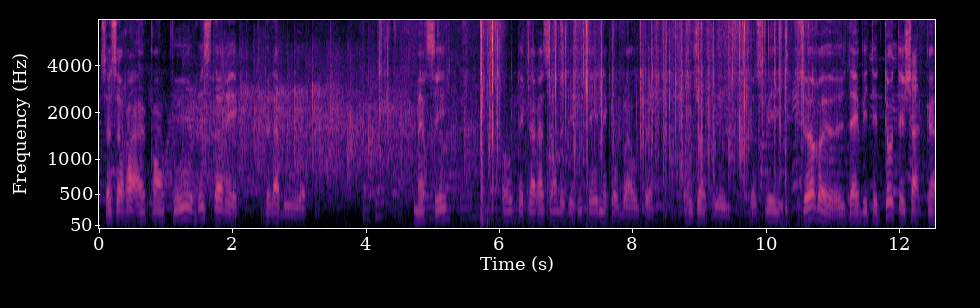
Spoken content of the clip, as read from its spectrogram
Ce sera un concours historique de la bourre. Merci aux déclarations de député Nickel Aujourd'hui, je suis heureuse d'inviter toutes et chacun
